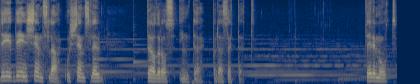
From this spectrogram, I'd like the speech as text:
Det, det är en känsla och känslor dödar oss inte på det sättet. Däremot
